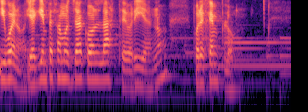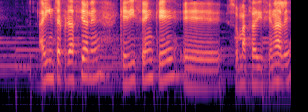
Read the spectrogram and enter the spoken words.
Y bueno, y aquí empezamos ya con las teorías, ¿no? Por ejemplo, hay interpretaciones que dicen que eh, son más tradicionales,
